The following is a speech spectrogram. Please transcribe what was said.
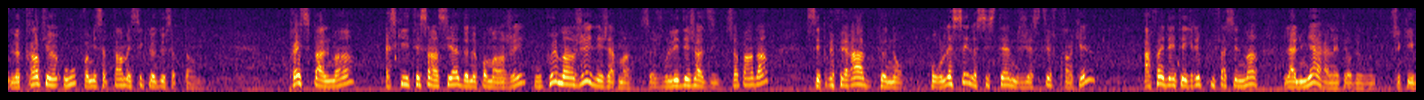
le 31 août, 1er septembre ainsi que le 2 septembre. Principalement, est-ce qu'il est essentiel de ne pas manger? Vous pouvez manger légèrement, je vous l'ai déjà dit. Cependant, c'est préférable que non, pour laisser le système digestif tranquille, afin d'intégrer plus facilement la lumière à l'intérieur de vous, ce qui est,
